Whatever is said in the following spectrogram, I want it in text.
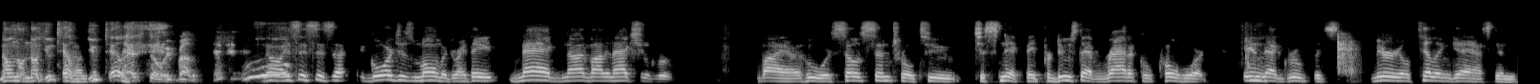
No, no, no. You tell you tell that story, brother. no, it's it's, it's a gorgeous moment, right? They NAG Nonviolent Action Group, by uh, who were so central to to SNCC. They produced that radical cohort. In mm. that group is Muriel Tillinghast and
